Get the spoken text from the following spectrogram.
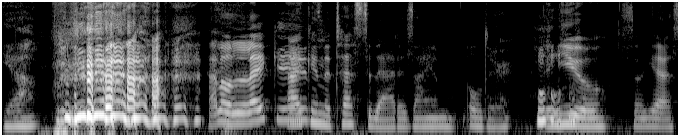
Yeah, I don't like it. I can attest to that as I am older than you. So yes.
